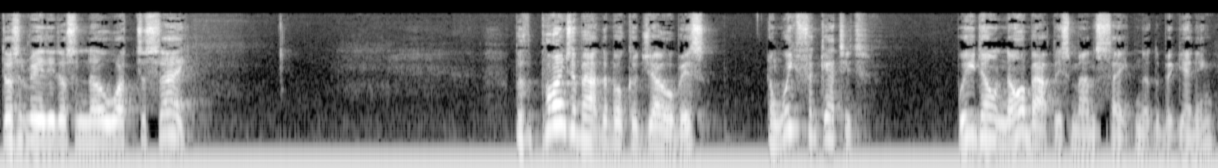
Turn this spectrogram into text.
doesn't really doesn't know what to say. But the point about the book of Job is, and we forget it, we don't know about this man Satan at the beginning.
